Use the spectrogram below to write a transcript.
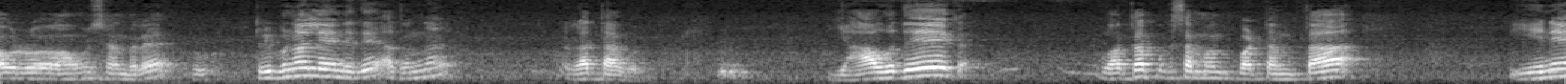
ಅವರು ಅಂಶ ಅಂದರೆ ಟ್ರಿಬ್ಯುನಲ್ ಏನಿದೆ ಅದನ್ನು ರದ್ದಾಗೋದು ಯಾವುದೇ ವಕಪ್ಗೆ ಸಂಬಂಧಪಟ್ಟಂಥ ಏನೇ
